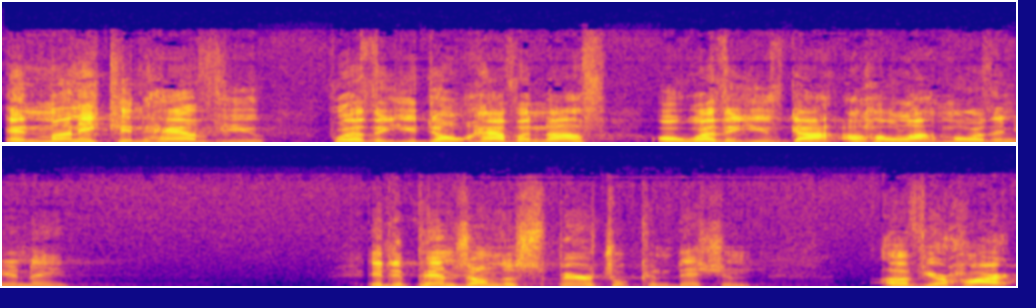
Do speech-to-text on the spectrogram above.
And money can have you whether you don't have enough or whether you've got a whole lot more than you need. It depends on the spiritual condition of your heart.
